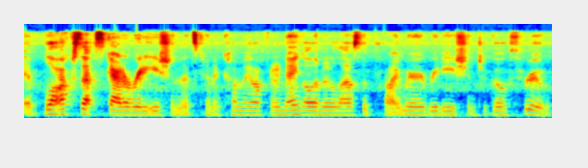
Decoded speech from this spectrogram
It blocks that scatter radiation that's kind of coming off at an angle and it allows the primary radiation to go through.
